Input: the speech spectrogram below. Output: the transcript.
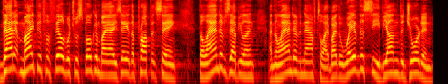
that it might be fulfilled which was spoken by Isaiah the prophet, saying, The land of Zebulun and the land of Naphtali, by the way of the sea beyond the Jordan,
